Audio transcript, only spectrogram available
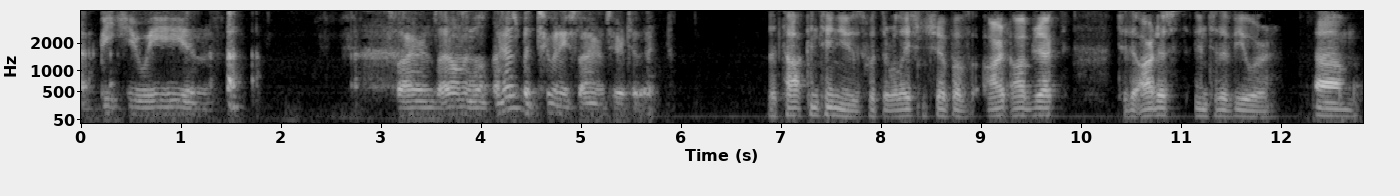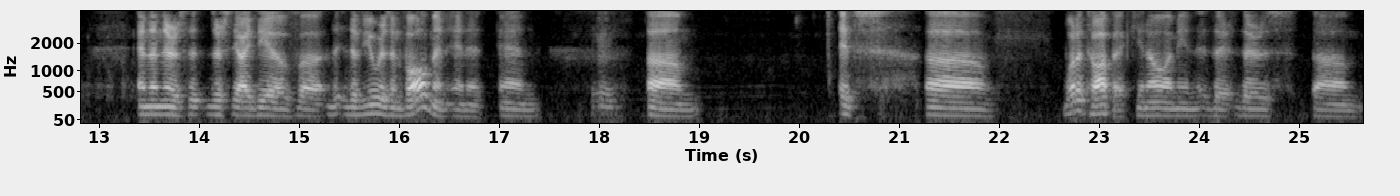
BQE and sirens. I don't know. There hasn't been too many sirens here today. The talk continues with the relationship of art object to the artist and to the viewer. Um, and then there's the, there's the idea of uh, the, the viewer's involvement in it, and Mhm. um, it's uh, what a topic, you know. I mean, there, there's um,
